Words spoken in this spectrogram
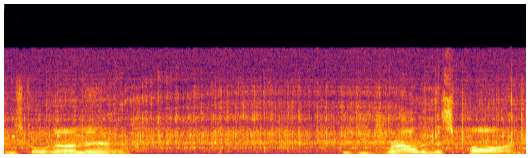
What's going on there? Did you drown in this pond?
